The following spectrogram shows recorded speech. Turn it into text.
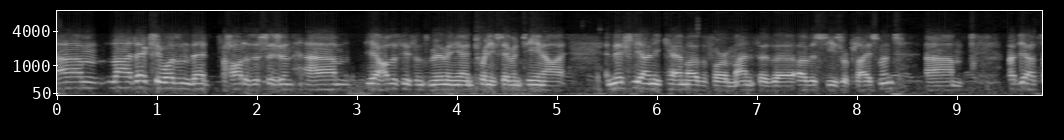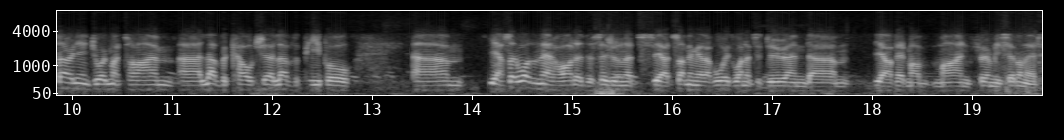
Um, no, it actually wasn't that hard a decision. Um, yeah, obviously since moving here in 2017, I initially only came over for a month as an overseas replacement. Um, but yeah, I thoroughly enjoyed my time. Uh, love the culture, love the people. Um, yeah, so it wasn't that hard a decision. It's yeah, it's something that I've always wanted to do, and um, yeah, I've had my mind firmly set on that.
